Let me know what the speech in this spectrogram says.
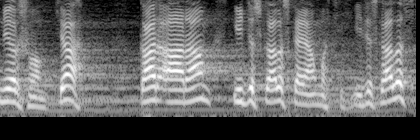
نیر شوم کیا؟ کر آرام یتس کالس قیامت یتس کالس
